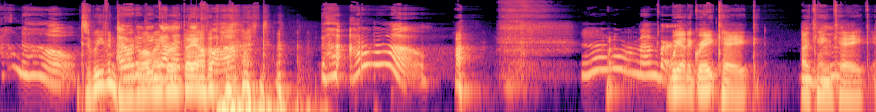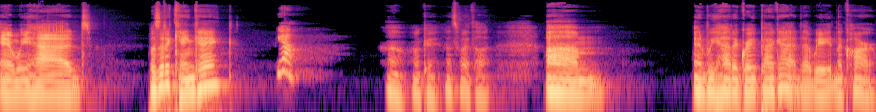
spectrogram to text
I don't know. Did we even talk about my birthday on the pod? I don't know. I don't remember. we had a great cake, a Mm-hmm. king cake, and we had was it a king cake? yeah. Oh, okay, that's what I thought. Um, and we had a great baguette that we ate in the car,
